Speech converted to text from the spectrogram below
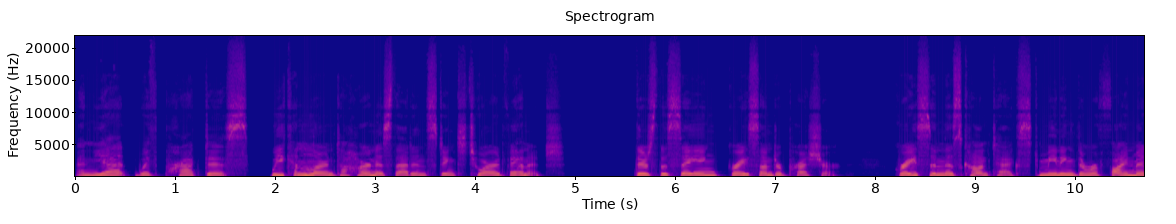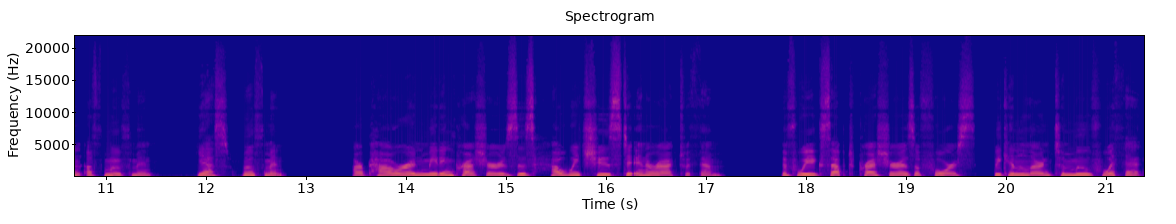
And yet, with practice, we can learn to harness that instinct to our advantage. There's the saying, grace under pressure. Grace in this context, meaning the refinement of movement. Yes, movement. Our power in meeting pressures is how we choose to interact with them. If we accept pressure as a force, we can learn to move with it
